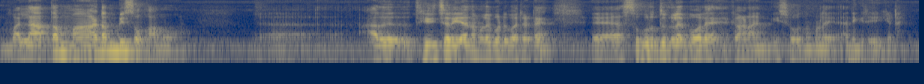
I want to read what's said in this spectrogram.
വല്ലാത്ത മാടമ്പി സ്വഭാവമാണ്. അത് തിരിച്ചറിയാൻ നമ്മളെ കൊണ്ട് പറ്റട്ടെ. സുഹൃത്തുക്കളെ പോലെ കാണാൻ ഈശോ നമ്മളെ അനുഗ്രഹിക്കട്ടെ.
